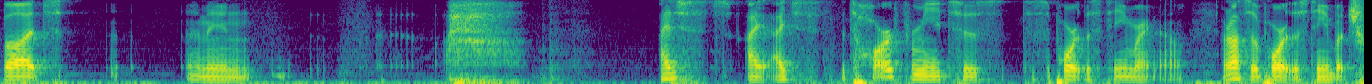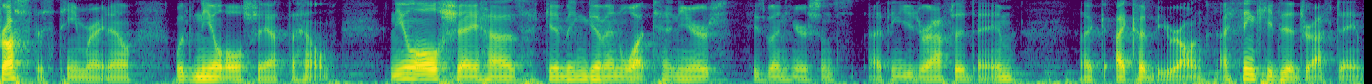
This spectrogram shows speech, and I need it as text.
But, I mean, I just, I, I just, it's hard for me to, to support this team right now. Or not support this team, but trust this team right now with Neil Olshey at the helm. Neil Olshey has been given, what, 10 years? He's been here since, I think he drafted Dame. Like, I could be wrong. I think he did draft Dame.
